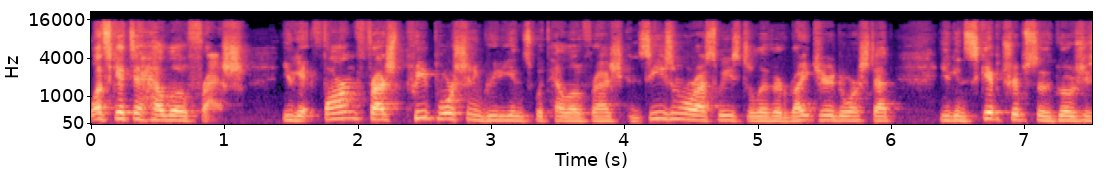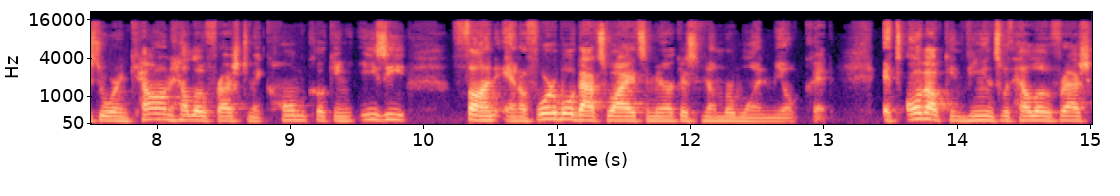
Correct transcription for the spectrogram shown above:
let's get to HelloFresh. You get farm fresh, pre portioned ingredients with HelloFresh and seasonal recipes delivered right to your doorstep. You can skip trips to the grocery store and count on HelloFresh to make home cooking easy, fun, and affordable. That's why it's America's number one meal kit. It's all about convenience with HelloFresh.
